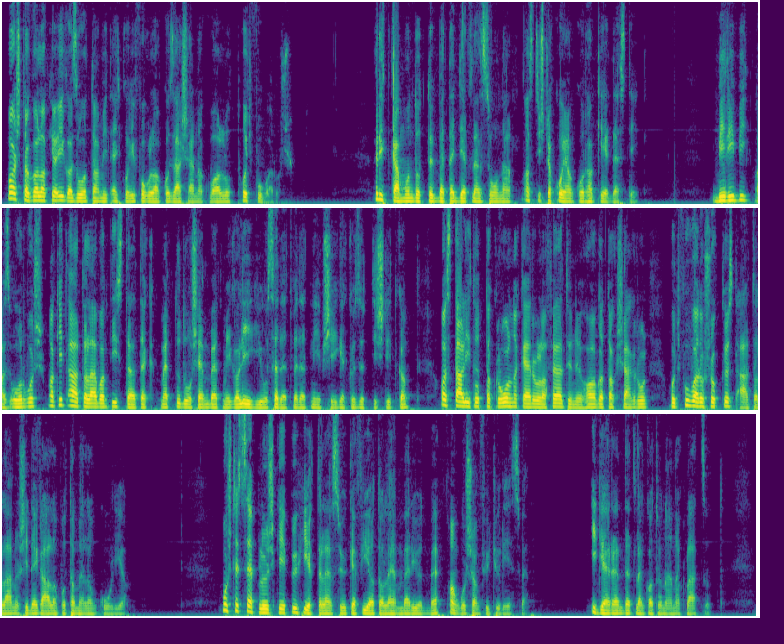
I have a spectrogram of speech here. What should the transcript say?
Vastag alakja igazolta, amit egykori foglalkozásának vallott, hogy fuvaros. Ritkán mondott többet egyetlen szónál, azt is csak olyankor, ha kérdezték. Biribi, az orvos, akit általában tiszteltek, mert tudós embert még a légió szedetvedett népsége között is ritka, azt állítottak rólnak erről a feltűnő hallgatagságról, hogy fuvarosok közt általános idegállapot a melankólia. Most egy szeplősképű, hirtelen szőke fiatal ember jött be, hangosan fütyürészve. Igen rendetlen katonának látszott.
